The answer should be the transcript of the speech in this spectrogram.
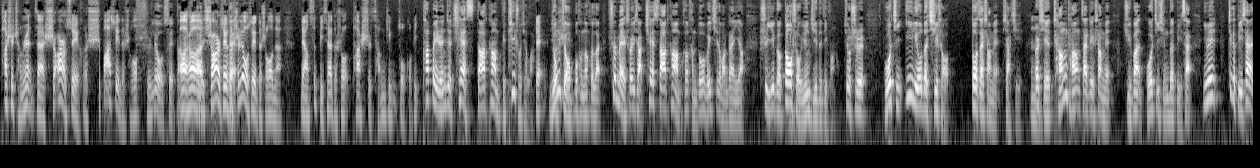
他是承认在十二岁和十八岁的时候，十六岁啊，十二岁和十六岁的时候呢。两次比赛的时候，他是曾经做过弊，他被人家 Chess.com 给踢出去了，对，永久不可能回来。顺便说一下，Chess.com 和很多围棋的网站一样，是一个高手云集的地方，就是国际一流的棋手都在上面下棋，而且常常在这上面举办国际型的比赛。因为这个比赛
